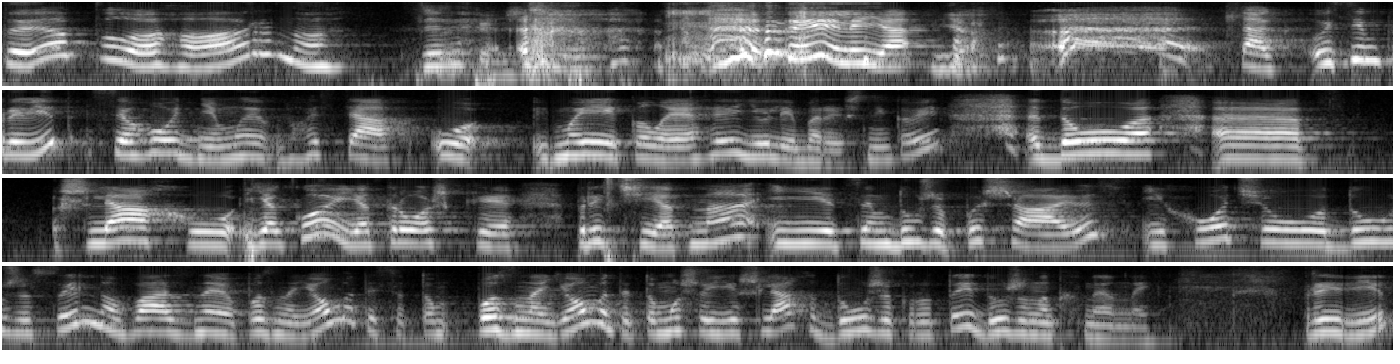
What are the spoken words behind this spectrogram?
тепло, гарно. Ти Ілія? Я. Так, усім привіт! Сьогодні ми в гостях у моєї колеги Юлії Баришнікової до е, шляху якої я трошки причетна і цим дуже пишаюсь, і хочу дуже сильно вас з нею познайомитися, том, познайомити, тому що її шлях дуже крутий, дуже натхненний. Привіт!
